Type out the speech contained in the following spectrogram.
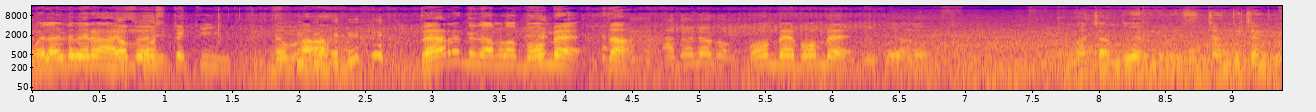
മുതലാളുടെ പേരാണ്. വേറെ ഉണ്ട് നമ്മളെ ബോംബെ? ഇതാ. ബോംബെ ബോംബെ. നമ്മളെ ചന്ത് വരുന്നത്. ചന്ത് ചങ്ക്.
